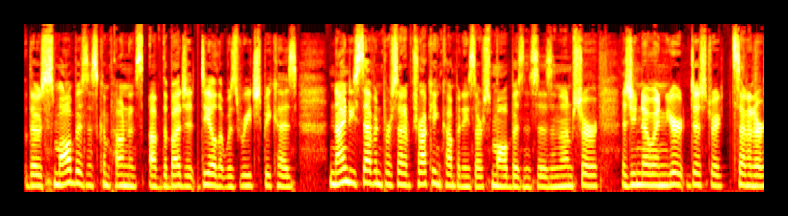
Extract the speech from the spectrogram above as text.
those small business components of the budget deal that was reached because 97% of trucking companies are small businesses. And I'm sure, as you know, in your district, Senator,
